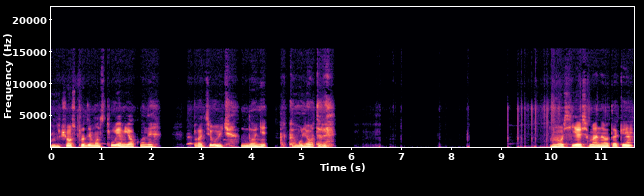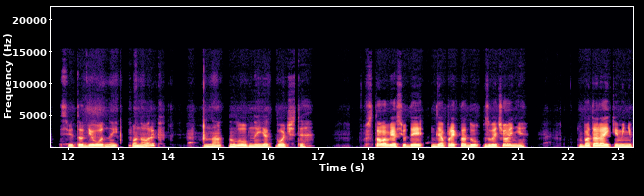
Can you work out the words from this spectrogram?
Ну, Щось продемонструємо, як вони працюють дані акумулятори. Ось є в мене отакий світодіодний фонарик налобний, як бачите. Вставив я сюди для прикладу звичайні батарейки мені,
